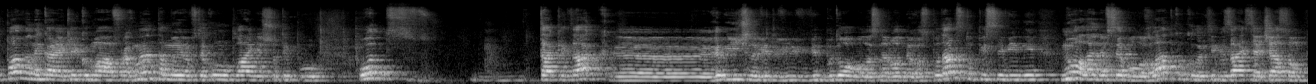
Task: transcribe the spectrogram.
упа виникає кількома фрагментами в такому плані, що типу, от так і так е, героїчно від- відбудовувалось народне господарство після війни. Ну але не все було гладко. Колективізація часом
